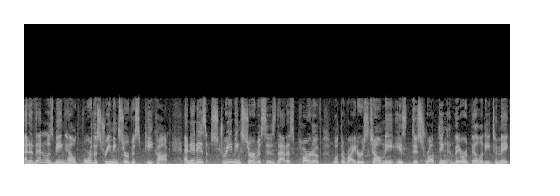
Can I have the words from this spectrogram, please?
an event was being held for the streaming service Peacock. And it is streaming services that is part of what the writers tell me is disrupting their ability to make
